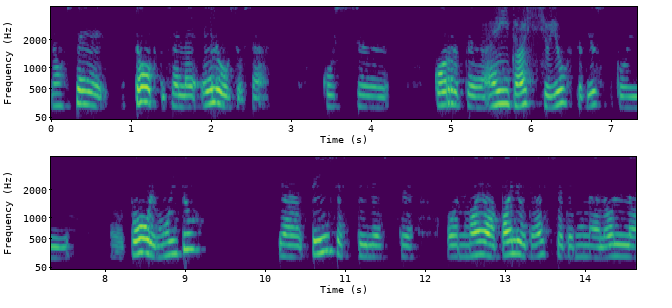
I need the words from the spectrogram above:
noh, see toobki selle elususe, kus kord häid asju juhtub justkui äh, poolmuidu ja teisest küljest on vaja paljude asjade nimel olla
